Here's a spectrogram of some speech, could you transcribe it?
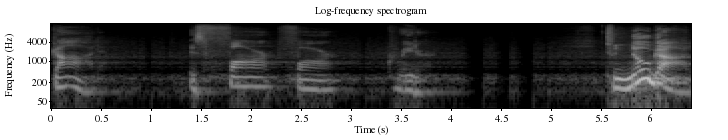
God is far, far greater. To know God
